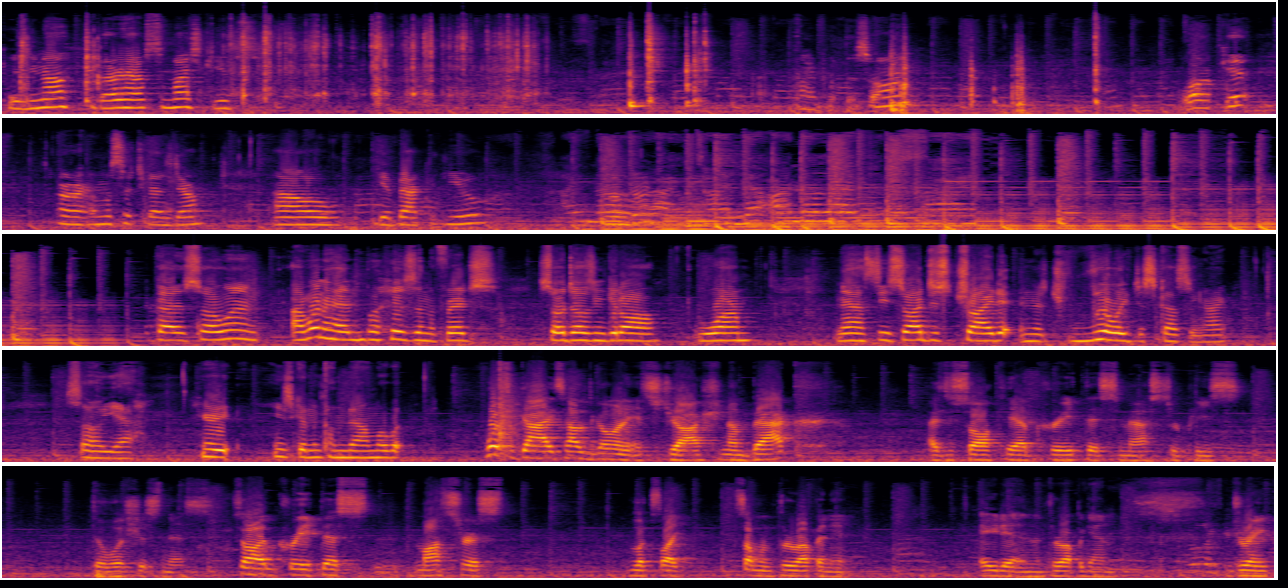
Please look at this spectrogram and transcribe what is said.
Cause you know, you gotta have some ice cubes. This on. Lock it. Alright, I'm gonna sit you guys down. I'll get back with you. I right I know that. Guys, so I went I went ahead and put his in the fridge so it doesn't get all warm, nasty. So I just tried it and it's really disgusting, right? So yeah. Here he's gonna come down a little bit. What's up, guys? How's it going? It's Josh, and I'm back. As you saw, Cab create this masterpiece deliciousness. Saw him create this monstrous. Looks like someone threw up in it, ate it, and then threw up again. Drink.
